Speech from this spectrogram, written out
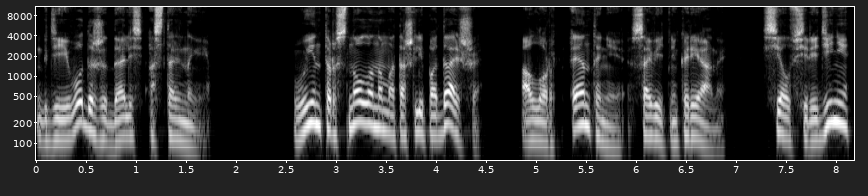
где его дожидались остальные. Уинтер с Ноланом отошли подальше, а лорд Энтони, советник Арианы, сел в середине,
